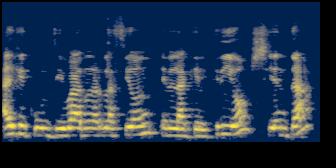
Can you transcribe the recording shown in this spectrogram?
hay que cultivar una relación en la que el crío sienta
